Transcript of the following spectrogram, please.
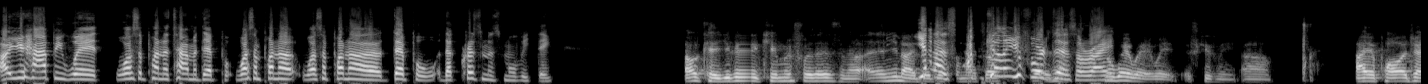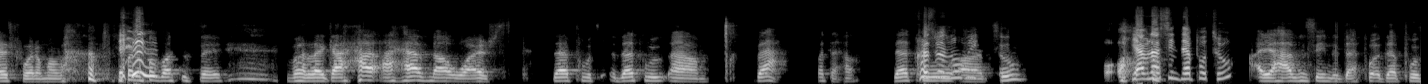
Are you happy with Once Upon a Time a Deadpool? Once upon a Once Upon a Deadpool, the Christmas movie thing? Okay, you're gonna kill me for this, and, I, and you know I Yes, I'm killing you for this. All right. No, wait, wait, wait. Excuse me. Um, I apologize for what I'm about, what I'm about to say, but like I have I have not watched that put that Deadpool um bah, what the hell that Christmas movie? uh, two. You have not seen Deadpool two? I haven't seen the Deadpool Deadpool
